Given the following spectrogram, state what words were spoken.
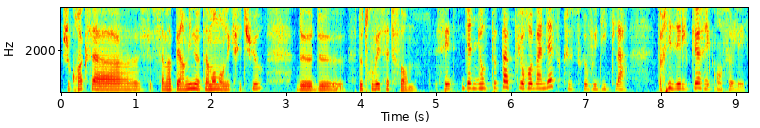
je crois que ça, ça m'a permis, notamment dans l'écriture, de, de, de trouver cette forme. On ne peut pas plus romanesque que ce que vous dites là. Briser le cœur et consoler.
